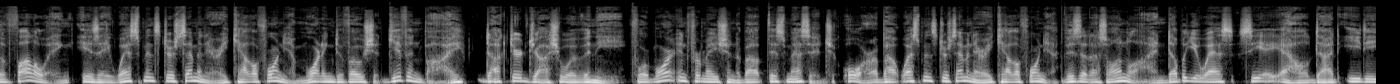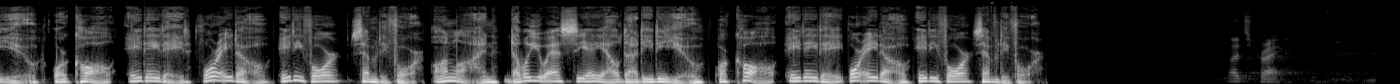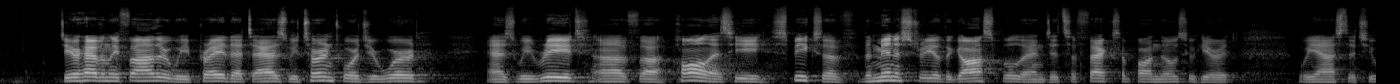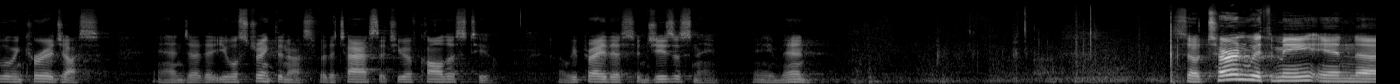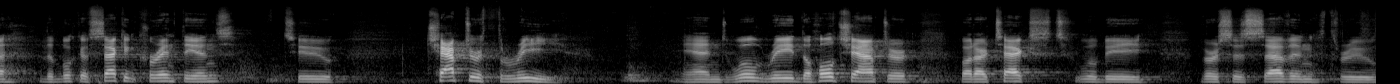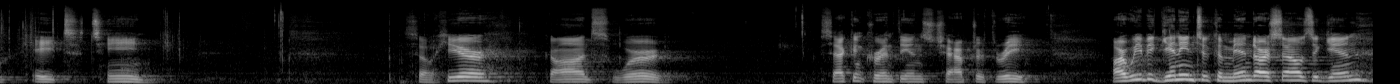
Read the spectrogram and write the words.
The following is a Westminster Seminary, California morning devotion given by Dr. Joshua Van Ee. For more information about this message or about Westminster Seminary, California, visit us online wscal.edu or call 888-480-8474. Online wscal.edu or call 888-480-8474. Let's pray. Dear Heavenly Father, we pray that as we turn towards your word, as we read of uh, Paul as he speaks of the ministry of the gospel and its effects upon those who hear it, we ask that you will encourage us and uh, that you will strengthen us for the task that you have called us to. Uh, we pray this in Jesus' name. Amen. So turn with me in uh, the book of Second Corinthians to chapter 3. And we'll read the whole chapter, but our text will be verses 7 through 18. So hear God's word. 2 Corinthians chapter 3. Are we beginning to commend ourselves again,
